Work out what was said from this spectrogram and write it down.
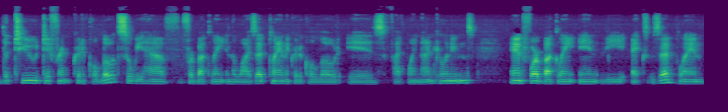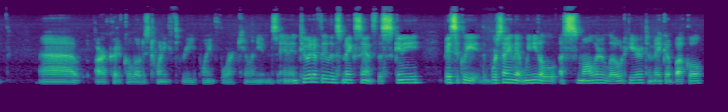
the two different critical loads. So we have for buckling in the YZ plane, the critical load is 5.9 kilonewtons. And for buckling in the XZ plane, uh, our critical load is 23.4 kilonewtons. And intuitively this makes sense. The skinny, basically we're saying that we need a, a smaller load here to make a buckle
